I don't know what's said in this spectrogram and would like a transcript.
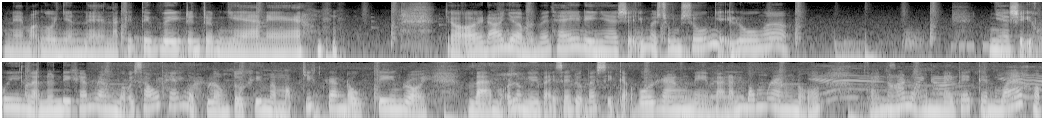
Nè, mọi người nhìn nè, là cái tivi trên trần nhà nè. Trời ơi, đó giờ mình mới thấy đi nha sĩ mà sung sướng vậy luôn á. Nha sĩ khuyên là nên đi khám răng mỗi 6 tháng một lần từ khi mà mọc chiếc răng đầu tiên rồi. Và mỗi lần như vậy sẽ được bác sĩ cạo vôi răng nè và đánh bóng răng nữa. Phải nói là hôm nay bé kênh quá hợp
